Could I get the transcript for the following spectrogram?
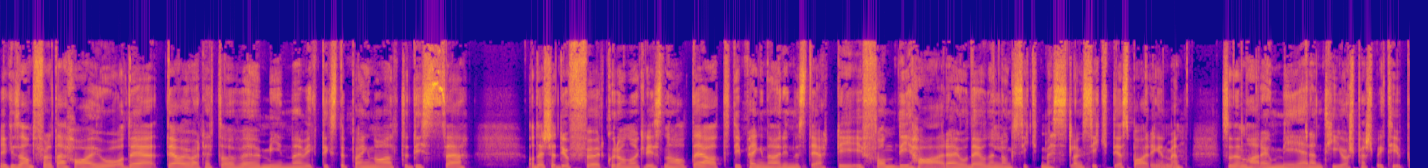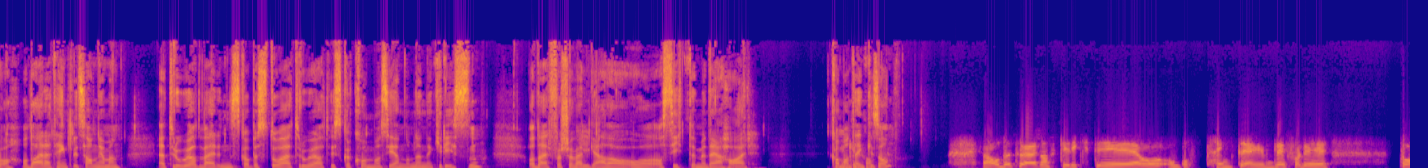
Ikke sant? For jeg har jo, og det, det, har jo vært et av mine viktigste poeng nå, at disse Og det skjedde jo før koronakrisen og alt det, at de pengene jeg har investert i, i fond, de har jeg jo, det er jo den langsikt, mest langsiktige sparingen min. Så den har jeg jo mer enn tiårsperspektiv på. Og da har jeg tenkt litt sånn, ja men jeg tror jo at verden skal bestå, jeg tror jo at vi skal komme oss gjennom denne krisen. Og derfor så velger jeg da å, å sitte med det jeg har. Kan man tenke sånn? Ja, og det tror jeg er ganske riktig og, og godt tenkt, egentlig. fordi på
